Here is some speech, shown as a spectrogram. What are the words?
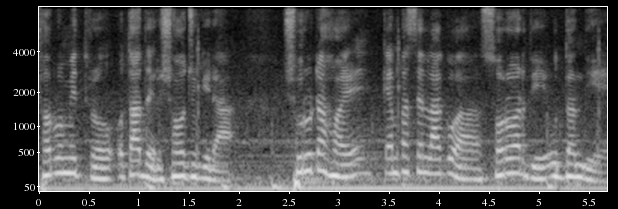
সর্বমিত্র ও তাদের সহযোগীরা। শুরুটা হয় ক্যাম্পাসের লাগোয়া সরোয়ার্দি উদ্যান দিয়ে।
